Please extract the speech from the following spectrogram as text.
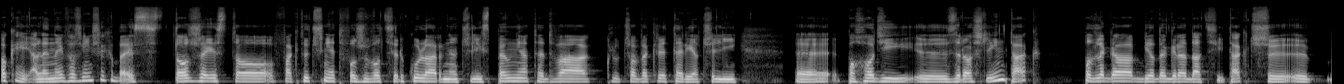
Okej, okay, ale najważniejsze chyba jest to, że jest to faktycznie tworzywo cyrkularne, czyli spełnia te dwa kluczowe kryteria, czyli e, pochodzi e, z roślin, tak? Podlega biodegradacji, tak? Czy e,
